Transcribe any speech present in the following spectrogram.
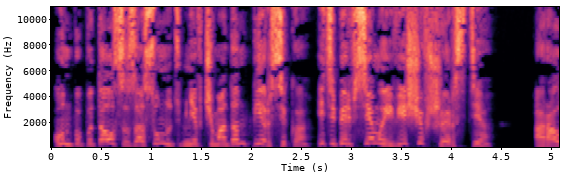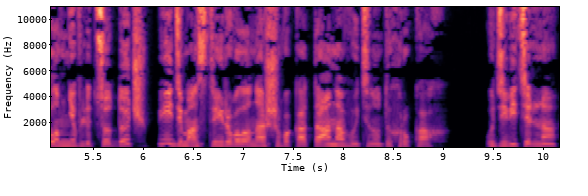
«Он попытался засунуть мне в чемодан персика, и теперь все мои вещи в шерсти», Орала мне в лицо дочь и демонстрировала нашего кота на вытянутых руках. Удивительно,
